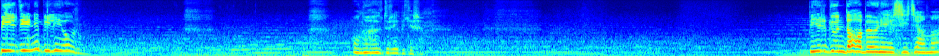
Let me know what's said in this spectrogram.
Bildiğini biliyorum. Onu öldürebilirim. Bir gün daha böyle yaşayacağım ha.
